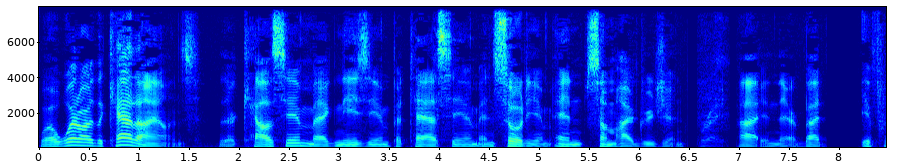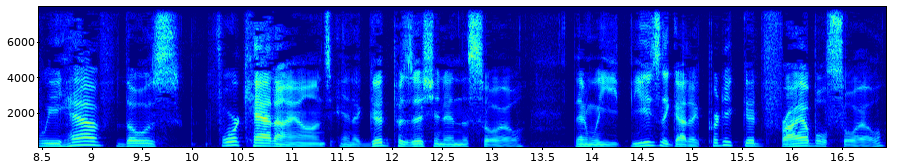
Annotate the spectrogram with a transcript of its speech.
Well, what are the cations? They're calcium, magnesium, potassium, and sodium, and some hydrogen Right. uh, in there. But if we have those four cations in a good position in the soil, then we usually got a pretty good friable soil,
